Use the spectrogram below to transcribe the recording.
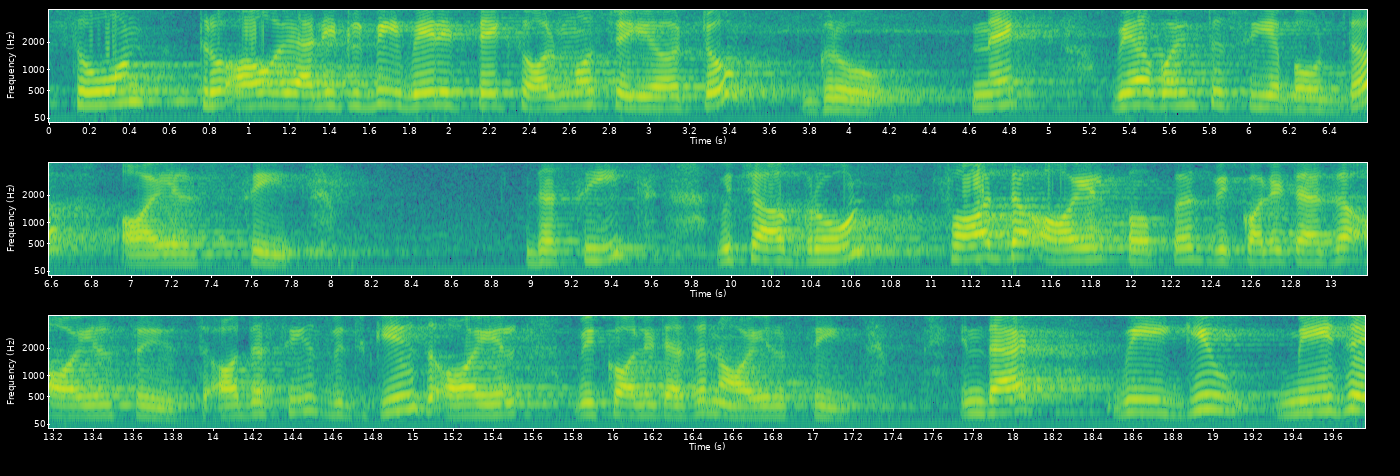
sown through oh, and it will be where it takes almost a year to grow. Next we are going to see about the oil seeds. The seeds which are grown for the oil purpose we call it as a oil seeds or the seeds which gives oil we call it as an oil seeds. In that we give major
